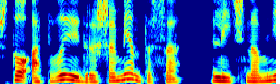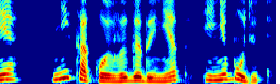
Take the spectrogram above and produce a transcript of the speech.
что от выигрыша Ментоса лично мне никакой выгоды нет и не будет.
